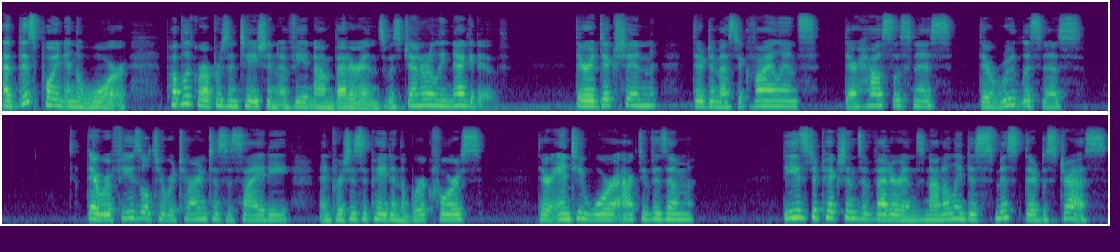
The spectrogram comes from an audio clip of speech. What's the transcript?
At this point in the war, public representation of Vietnam veterans was generally negative. Their addiction, their domestic violence, their houselessness, their rootlessness, their refusal to return to society and participate in the workforce, their anti war activism. These depictions of veterans not only dismissed their distress,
